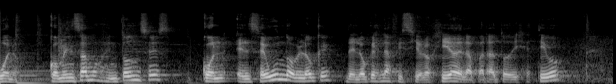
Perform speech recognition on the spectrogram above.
Bueno, comenzamos entonces con el segundo bloque de lo que es la fisiología del aparato digestivo.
